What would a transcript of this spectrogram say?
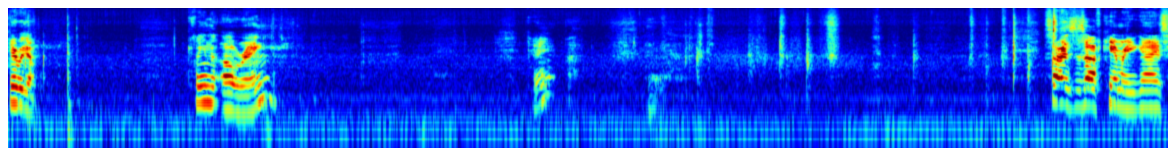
here we go. Clean the O-ring. Okay. Sorry, this is off camera, you guys.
